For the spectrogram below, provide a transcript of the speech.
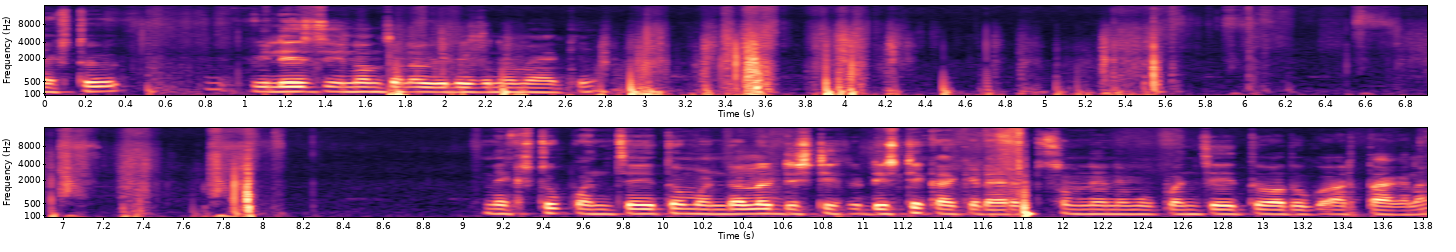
ನೆಕ್ಸ್ಟ್ ವಿಲೇಜ್ ಇನ್ನೊಂದು ಸಲ ವಿಲೇಜ್ ನೇಮ್ ಹಾಕಿ. Next panchayat mandal district district ಹಾಕಿ ಡೈರೆಕ್ಟ್ ಸುಮ್ಮನೆ ನಿಮಗೆ ಪಂಚಾಯತ್ ಅದು ಅರ್ಥ ಆಗಲ್ಲ.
